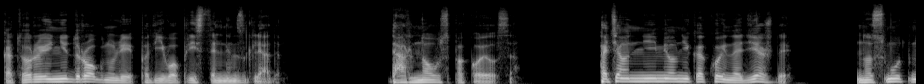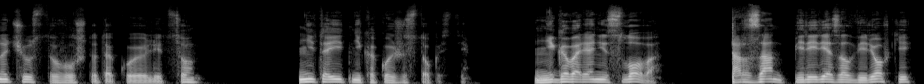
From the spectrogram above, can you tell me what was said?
которые не дрогнули под его пристальным взглядом. Дарно успокоился. Хотя он не имел никакой надежды, но смутно чувствовал, что такое лицо не таит никакой жестокости. Не говоря ни слова, Тарзан перерезал веревки,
